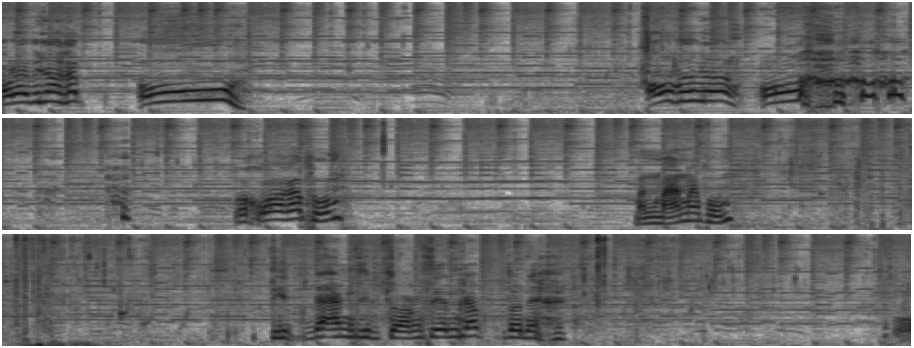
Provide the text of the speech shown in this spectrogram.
เอาเลยพี่น้องครับ โอ้โอ้พี่น้องโอ้บักวาครับผม มันมันครับผม ติดด่างสิบสองเซนครับตัวเนี้ยโอ้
